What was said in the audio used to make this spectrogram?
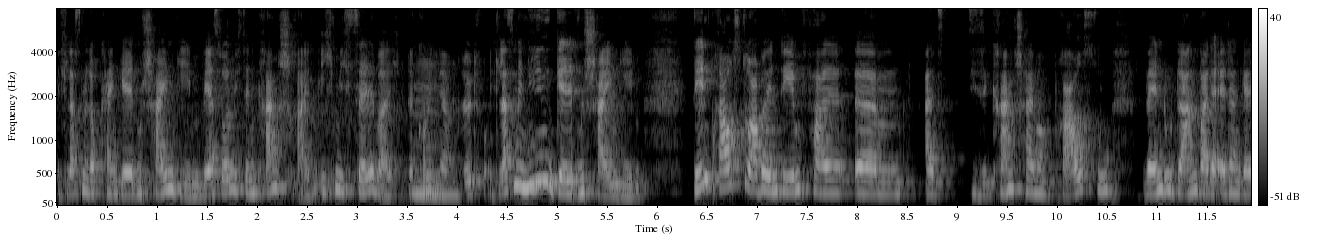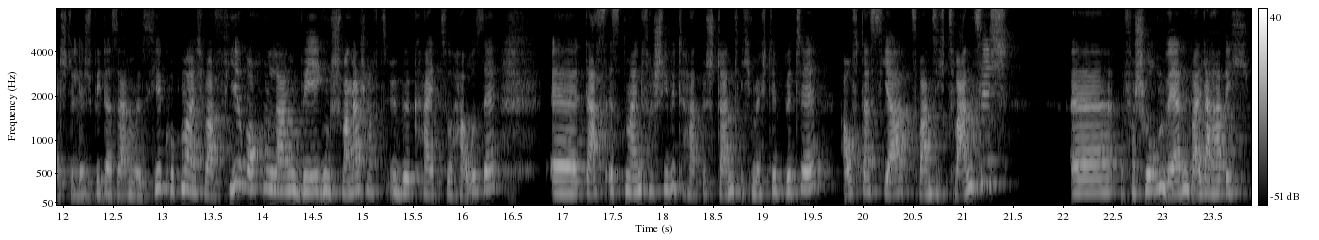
ich lasse mir doch keinen gelben Schein geben. Wer soll mich denn krank schreiben? Ich mich selber. Ich, da komme ich mir mhm. blöd vor. Ich lasse mir nie einen gelben Schein geben. Den brauchst du aber in dem Fall ähm, als diese Krankschreibung brauchst du, wenn du dann bei der Elterngeldstelle später sagen willst, hier, guck mal, ich war vier Wochen lang wegen Schwangerschaftsübelkeit zu Hause. Äh, das ist mein Verschiebetatbestand. Ich möchte bitte auf das Jahr 2020 äh, verschoben werden, weil da habe ich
